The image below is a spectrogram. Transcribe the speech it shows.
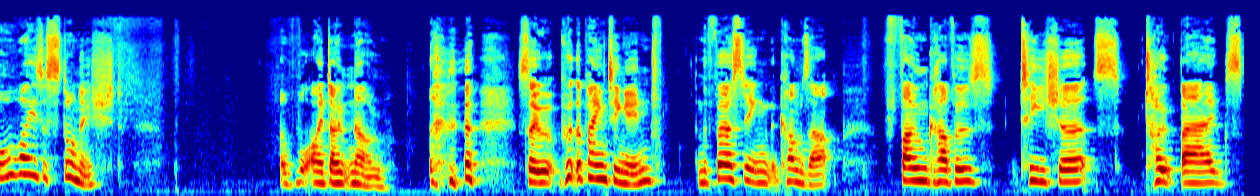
always astonished of what I don't know. so put the painting in, and the first thing that comes up: phone covers, t-shirts, tote bags,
